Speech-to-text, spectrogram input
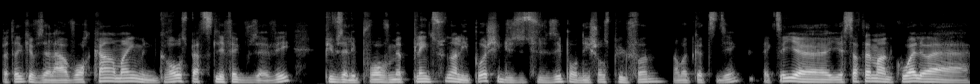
Peut-être que vous allez avoir quand même une grosse partie de l'effet que vous avez, puis vous allez pouvoir vous mettre plein de sous dans les poches et les utiliser pour des choses plus fun dans votre quotidien. Fait que, il, y y a certainement de quoi là, à,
